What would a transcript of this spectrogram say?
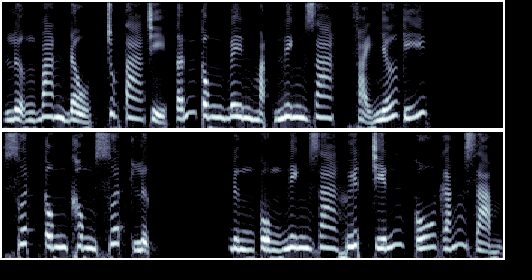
Lượng ban đầu chúng ta chỉ tấn công bên mặt ninh ra, phải nhớ kỹ. Xuất công không xuất lực. Đừng cùng ninh ra huyết chiến cố gắng giảm.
